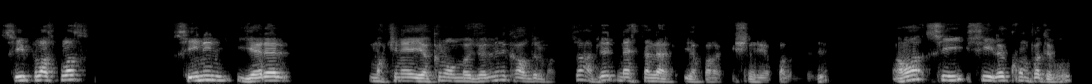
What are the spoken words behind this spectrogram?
C++ C'nin yerel makineye yakın olma özelliğini kaldırmadı. Sadece nesneler yaparak işleri yapalım dedi. Ama C, C ile compatible.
